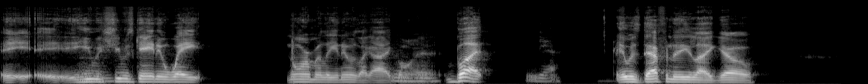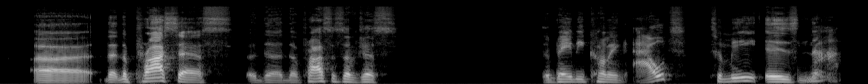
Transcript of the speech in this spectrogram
he was Mhm. she was gaining weight normally, and it was like, all right, go Mhm. ahead. But Yeah. it was definitely like, yo, uh, the the process, the the process of just the baby coming out to me is not.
